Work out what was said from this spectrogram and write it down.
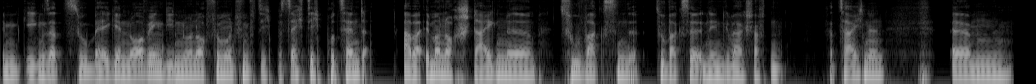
Im Gegensatz zu Belgien, Norwegen, die nur noch 55 bis 60 Prozent, aber immer noch steigende Zuwachsende, Zuwachse in den Gewerkschaften verzeichnen. Ähm,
